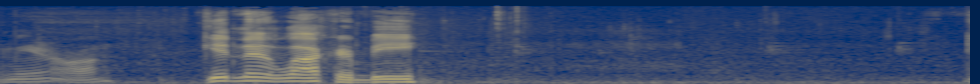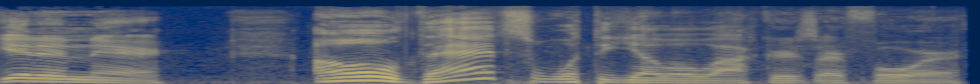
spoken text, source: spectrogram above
I mean, you're not wrong. Get in that locker, B. Get in there. Oh, that's what the yellow lockers are for.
